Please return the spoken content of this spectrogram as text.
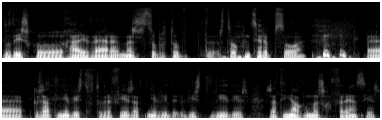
do disco Rai Vera, mas sobretudo estou a conhecer a pessoa, eh, que já tinha visto fotografias, já tinha vid- visto vídeos, já tinha algumas referências,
